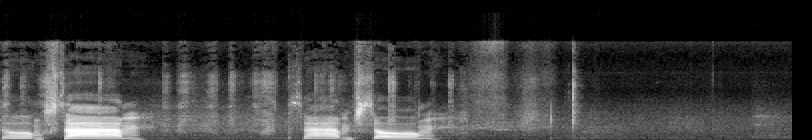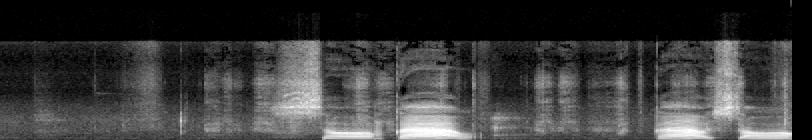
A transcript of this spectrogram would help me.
สองสามสามสองสองเก้า เก้าสอง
